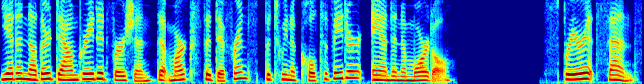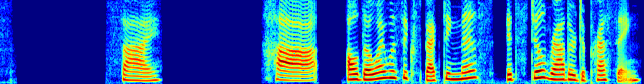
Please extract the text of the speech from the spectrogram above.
Yet another downgraded version that marks the difference between a cultivator and an immortal. Spirit sense. Sigh. Ha. Although I was expecting this, it's still rather depressing.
